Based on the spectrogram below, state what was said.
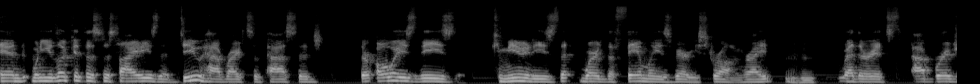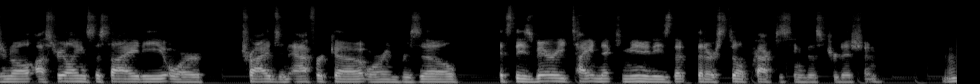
And when you look at the societies that do have rites of passage, they're always these communities that where the family is very strong, right? Mm-hmm whether it's Aboriginal Australian society or tribes in Africa or in Brazil. It's these very tight knit communities that, that are still practicing this tradition. Hmm.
